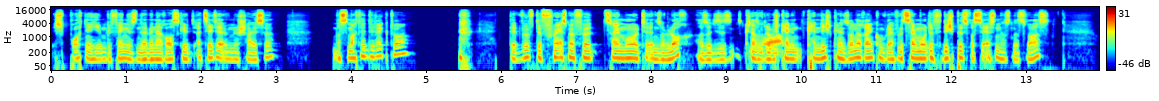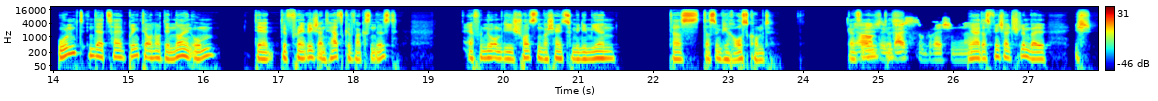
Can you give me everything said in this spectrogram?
ich brauche den hier im Gefängnis. Und der, wenn er rausgeht, erzählt er irgendeine Scheiße. Was macht der Direktor? Der wirft Dufresne erstmal für zwei Monate in so ein Loch. Also dieses Knast, wo, glaube ich, kein, kein Licht, keine Sonne reinkommt, wo du einfach zwei Monate für dich bist, was zu essen hast und das war's. Und in der Zeit bringt er auch noch den Neuen um, der Dufresne richtig ans Herz gewachsen ist. Einfach nur, um die Chancen wahrscheinlich zu minimieren, dass das irgendwie rauskommt. Ganz ja, ehrlich, und den das, Geist zu brechen. Ne? ja, das finde ich halt schlimm, weil ich,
